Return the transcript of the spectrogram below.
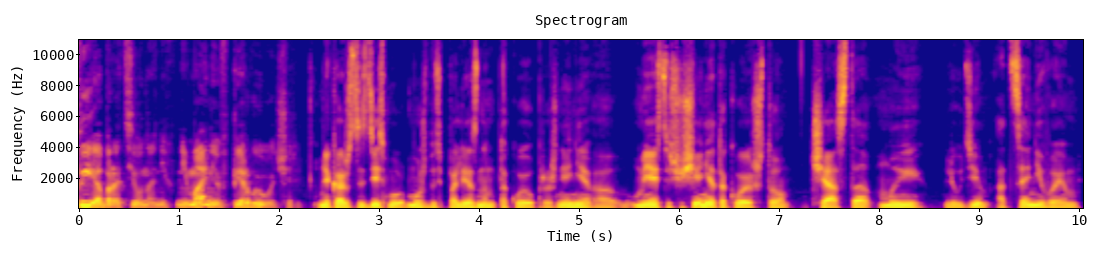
ты обратил на них внимание в первую очередь. Мне кажется, здесь может быть полезным такое упражнение. А, у меня есть ощущение такое, что часто мы люди оцениваем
